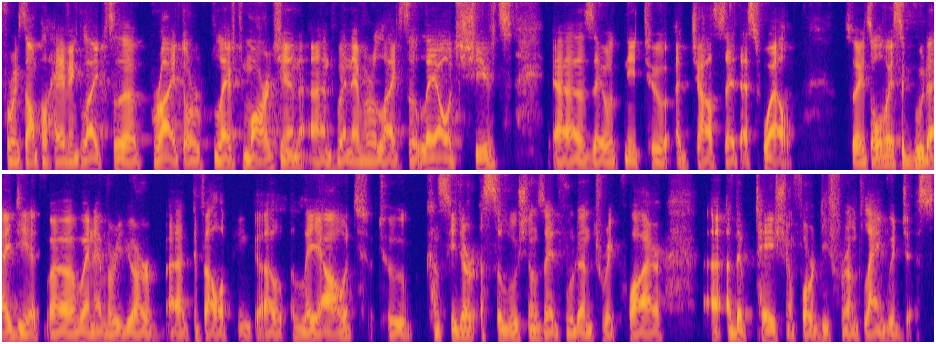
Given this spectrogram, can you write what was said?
for example, having like the right or left margin, and whenever like the layout shifts, uh, they would need to adjust that as well. So it's always a good idea uh, whenever you're uh, developing a, a, layout to consider a solution that wouldn't require uh, adaptation for different languages.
